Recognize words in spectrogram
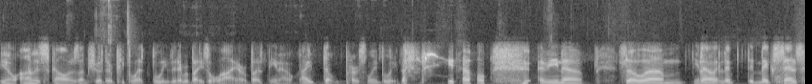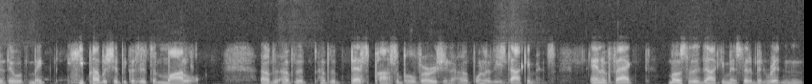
you know, honest scholars. I'm sure there are people that believe that everybody's a liar, but you know, I don't personally believe that. you know, I mean, uh, so um, you know, it, it makes sense that they would make. He published it because it's a model of, of the of the best possible version of one of these documents. And in fact, most of the documents that have been written,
